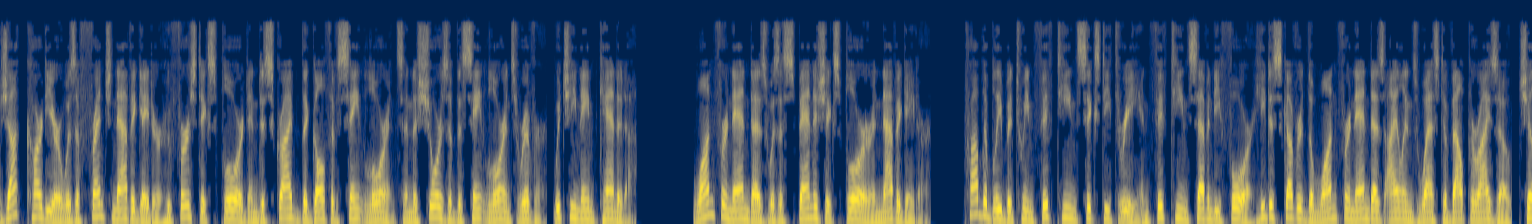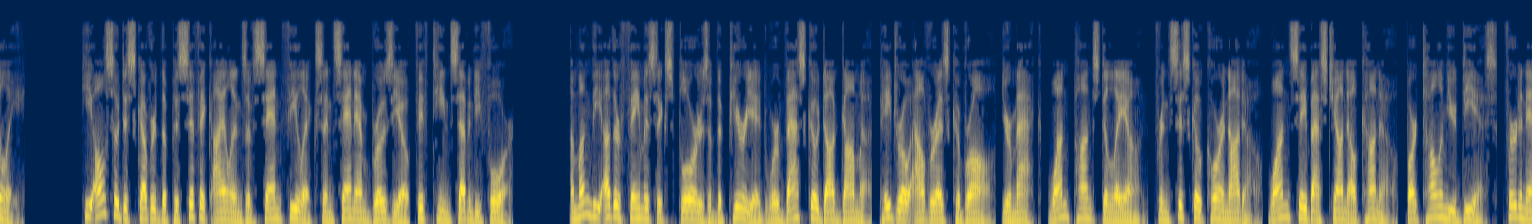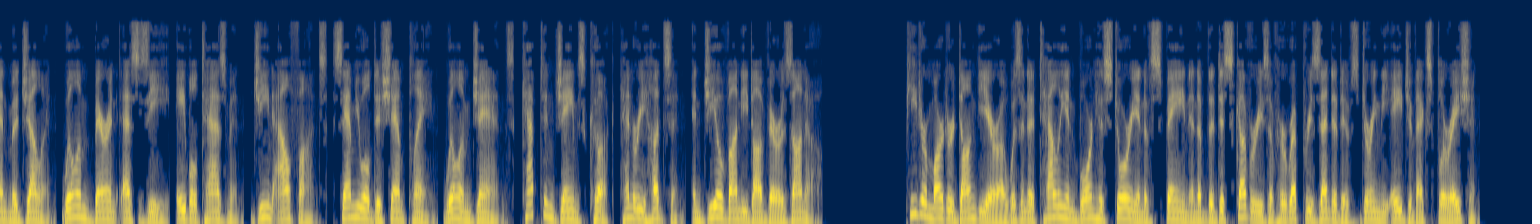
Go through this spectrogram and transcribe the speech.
Jacques Cartier was a French navigator who first explored and described the Gulf of St. Lawrence and the shores of the St. Lawrence River, which he named Canada. Juan Fernández was a Spanish explorer and navigator. Probably between 1563 and 1574 he discovered the Juan Fernández Islands west of Valparaiso, Chile. He also discovered the Pacific islands of San Felix and San Ambrosio 1574. Among the other famous explorers of the period were Vasco da Gama, Pedro Álvarez Cabral, Yermak, Juan Ponce de León, Francisco Coronado, Juan Sebastián Elcano, Bartolomeu Dias, Ferdinand Magellan, Willem Barentsz, Abel Tasman, Jean Alphonse, Samuel de Champlain, Willem Jans, Captain James Cook, Henry Hudson, and Giovanni da Verrazzano. Peter Martyr d'Anghiera was an Italian-born historian of Spain and of the discoveries of her representatives during the Age of Exploration.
